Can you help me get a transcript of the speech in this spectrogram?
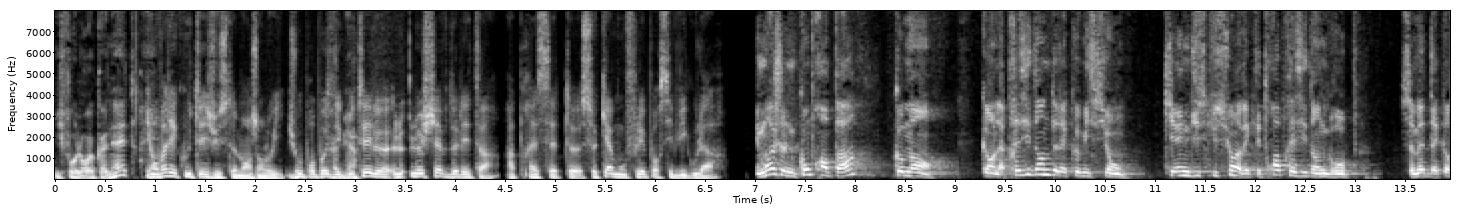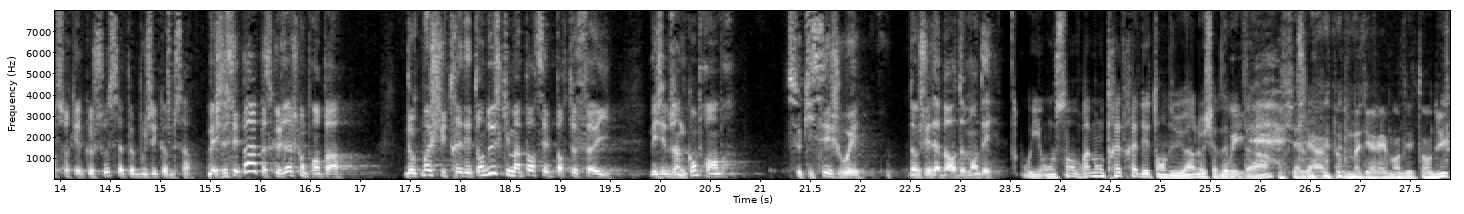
il faut le reconnaître. Et on va l'écouter justement, Jean-Louis. Je vous propose d'écouter le, le, chef de l'État, après cette, ce camouflet pour Sylvie Goulard. Et moi, je ne comprends pas comment, quand la présidente de la commission, qui a une discussion avec les trois présidents de groupe, se mettent d'accord sur quelque chose, ça peut bouger comme ça. Mais je ne sais pas, parce que là, je comprends pas. Donc moi, je suis très détendu. Ce qui m'importe, c'est le portefeuille. Mais j'ai besoin de comprendre ce qui s'est joué. Donc je vais d'abord demander. Oui, on le sent vraiment très très détendu, hein, le chef de l'État. Oui, hein. un peu modérément détendu.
